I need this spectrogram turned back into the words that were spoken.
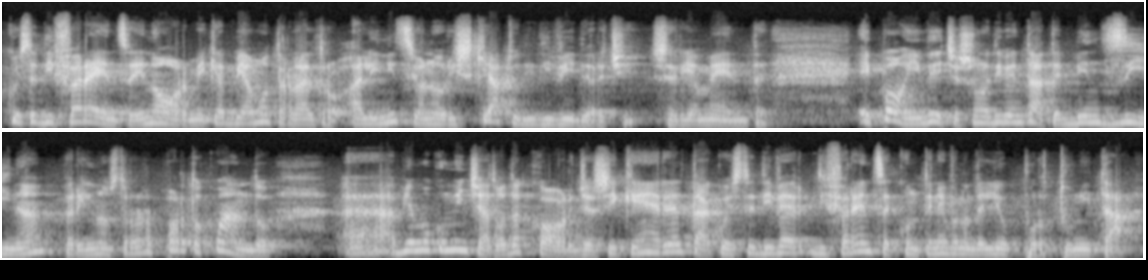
queste differenze enormi che abbiamo tra l'altro all'inizio hanno rischiato di dividerci seriamente. E poi invece sono diventate benzina per il nostro rapporto quando eh, abbiamo cominciato ad accorgersi che in realtà queste diver- differenze contenevano delle opportunità.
